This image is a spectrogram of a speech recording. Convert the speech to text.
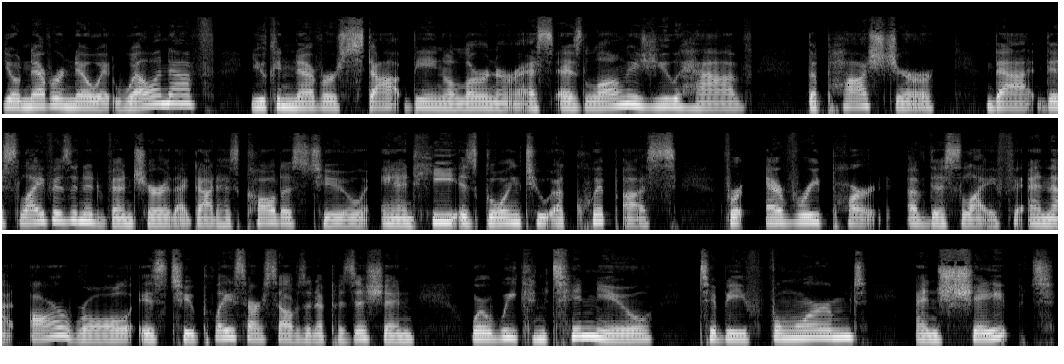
You'll never know it well enough. You can never stop being a learner as as long as you have the posture that this life is an adventure that God has called us to, and He is going to equip us for every part of this life. And that our role is to place ourselves in a position where we continue to be formed and shaped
